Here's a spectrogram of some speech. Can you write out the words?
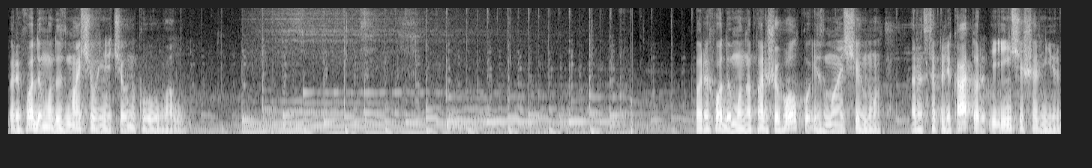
Переходимо до змащування човникового валу. Переходимо на першу голку і змащуємо рецеплікатор і інші шарніри.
